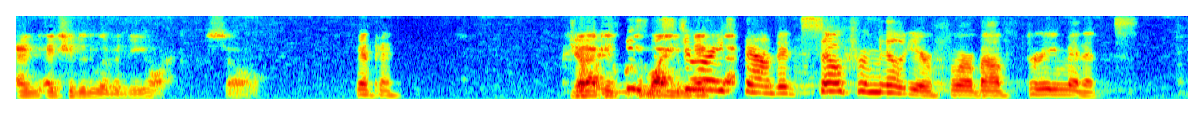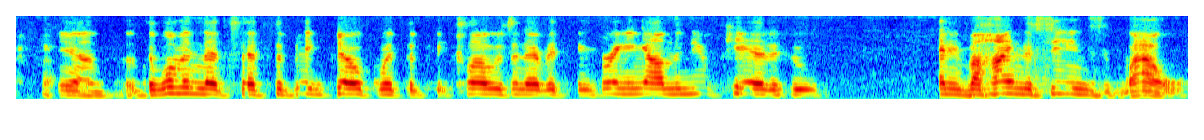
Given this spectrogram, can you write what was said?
and and she didn't live in New York. So okay. But I can see why the story sounded so familiar for about three minutes. Yeah, the, the woman that's that's the big joke with the big clothes and everything, bringing on the new kid who, and behind the scenes, wow.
